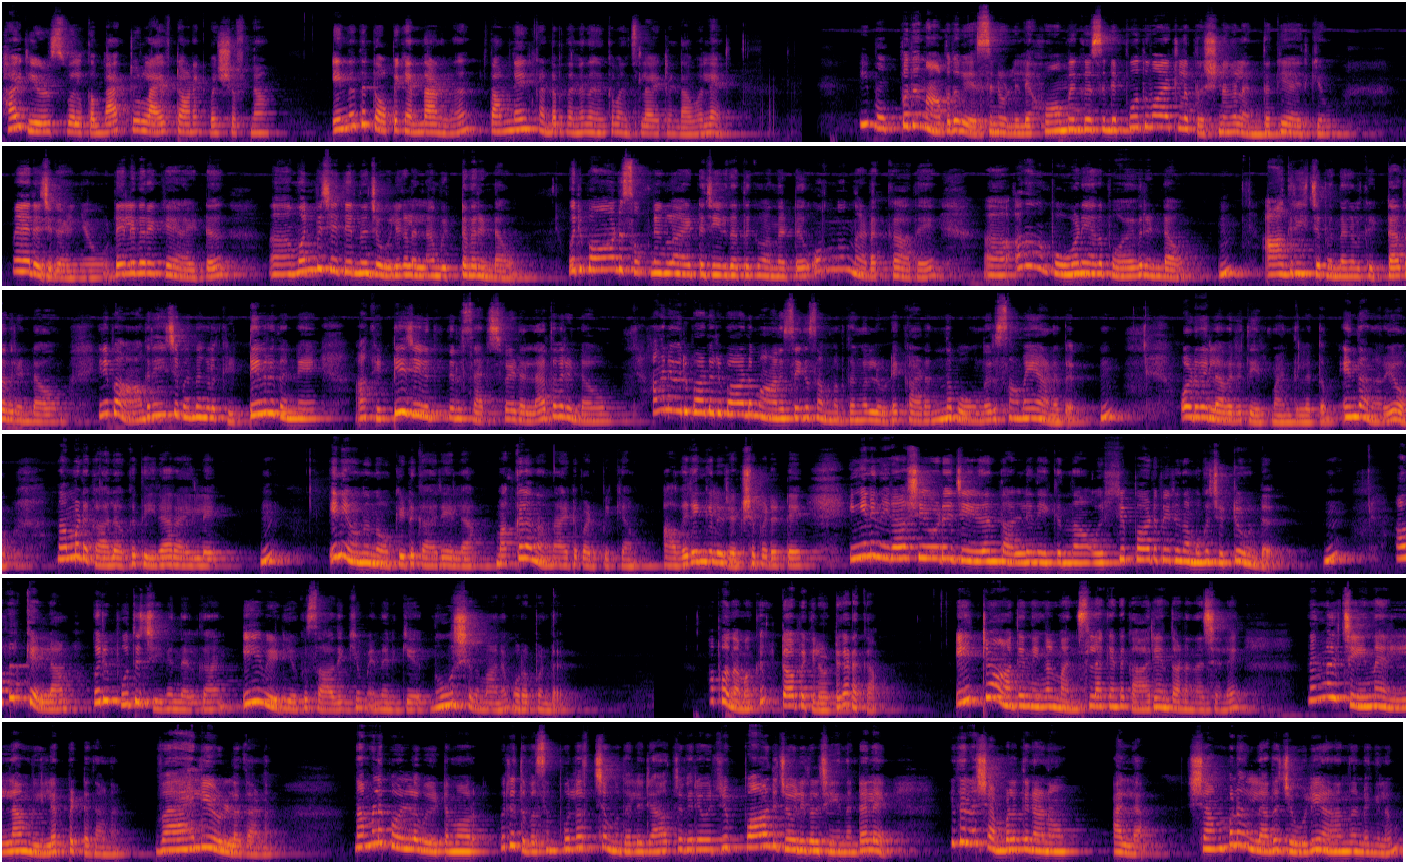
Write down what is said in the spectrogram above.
Hi dears welcome back to life tonic by Shafna ഇന്നത്തെ topic എന്താണെന്ന് തമ്മിൽ കണ്ടപ്പോൾ തന്നെ നിങ്ങൾക്ക് മനസ്സിലായിട്ടുണ്ടാവും അല്ലേ? ഈ മുപ്പത് നാൽപ്പത് വയസ്സിനുള്ളിലെ ഹോം മേക്കേഴ്സിന്റെ പൊതുവായിട്ടുള്ള പ്രശ്നങ്ങൾ എന്തൊക്കെയായിരിക്കും? മാരേജ് കഴിഞ്ഞു ഡെലിവറി ഒക്കെ ആയിട്ട് മുൻപ് ചെയ്തിരുന്ന ജോലികളെല്ലാം വിട്ടവരുണ്ടാവും. ഒരുപാട് സ്വപ്നങ്ങളായിട്ട് ജീവിതത്തേക്ക് വന്നിട്ട് ഒന്നും നടക്കാതെ അതൊന്നും പോകണേ അത് പോയവരുണ്ടാവും. ആഗ്രഹിച്ച ബന്ധങ്ങൾ കിട്ടാത്തവരുണ്ടാവും. ഇനിയിപ്പോൾ ആഗ്രഹിച്ച ബന്ധങ്ങൾ കിട്ടിയവർ തന്നെ ആ കിട്ടിയ ജീവിതത്തിൽ സാറ്റിസ്ഫൈഡ് അല്ലാത്തവരുണ്ടാവും. അങ്ങനെ ഒരുപാട് ഒരുപാട് മാനസിക സമ്മർദ്ദങ്ങളിലൂടെ കടന്നു പോകുന്ന ഒരു സമയമാണിത്. ഒടുവിൽ അവർ തീരുമാനത്തിലെത്തും. എന്താണെന്നറിയോ? നമ്മുടെ കാലമൊക്കെ തീരാറായില്ലേ? ഇനി ഒന്നും നോക്കിയിട്ട് കാര്യമില്ല. മക്കളെ നന്നായിട്ട് പഠിപ്പിക്കാം. അവരെങ്കിലും രക്ഷപ്പെടട്ടെ. ഇങ്ങനെ നിരാശയോടെ ജീവിതം തള്ളി നീക്കുന്ന ഒരുപാട് പേര് നമുക്ക് ചുറ്റുമുണ്ട്? അവർക്കെല്ലാം ഒരു പുതുജീവൻ നൽകാൻ ഈ വീഡിയോക്ക് സാധിക്കും എന്നെനിക്ക് നൂറ് ശതമാനം ഉറപ്പുണ്ട്. അപ്പോൾ നമുക്ക് ടോപ്പിക്കിലോട്ട് കിടക്കാം. ഏറ്റവും ആദ്യം നിങ്ങൾ മനസ്സിലാക്കേണ്ട കാര്യം എന്താണെന്ന് വെച്ചാൽ നിങ്ങൾ ചെയ്യുന്ന എല്ലാം വിലപ്പെട്ടതാണ് വാല്യൂ ഉള്ളതാണ്. നമ്മളെപ്പോലുള്ള വീട്ടമ്മോർ ഒരു ദിവസം പുലർച്ചെ മുതൽ രാത്രി വരെ ഒരുപാട് ജോലികൾ ചെയ്യുന്നുണ്ടല്ലേ ഇതെല്ലാം ശമ്പളത്തിനാണോ? അല്ല ശമ്പളം ഇല്ലാതെ ജോലിയാണെന്നുണ്ടെങ്കിലും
